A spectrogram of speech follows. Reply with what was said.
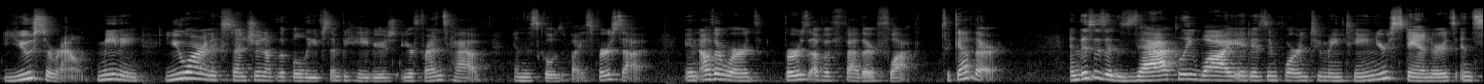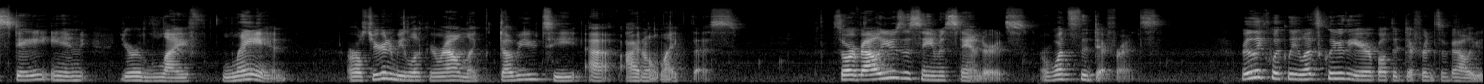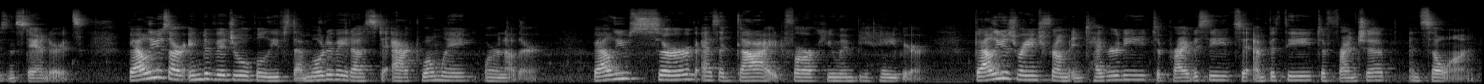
you surround, meaning you are an extension of the beliefs and behaviors your friends have, and this goes vice versa. In other words, birds of a feather flock together. And this is exactly why it is important to maintain your standards and stay in your life lane, or else you're going to be looking around like, WTF, I don't like this. So are values the same as standards? Or what's the difference? Really quickly, let's clear the air about the difference of values and standards. Values are individual beliefs that motivate us to act one way or another. Values serve as a guide for our human behavior. Values range from integrity to privacy to empathy to friendship and so on.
